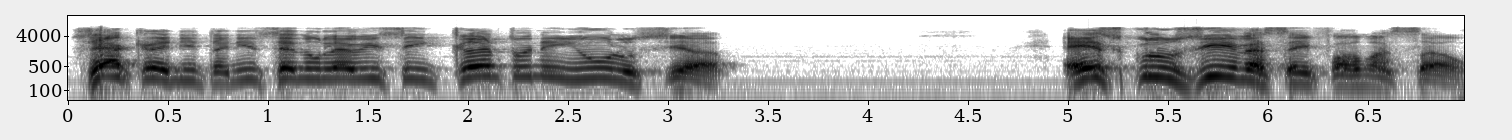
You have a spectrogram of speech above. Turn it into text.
Você acredita nisso? Você não leu isso em canto nenhum, Luciano. É exclusiva essa informação.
